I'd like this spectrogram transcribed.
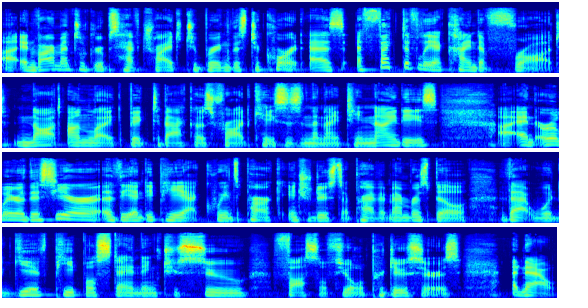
Uh, environmental groups have tried to bring this to court as effectively a kind of fraud, not unlike Big Tobacco's fraud cases in the 1990s. Uh, and earlier this year, the NDP at Queen's Park introduced a private member's bill that would give people standing to sue fossil fuel producers. Now,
